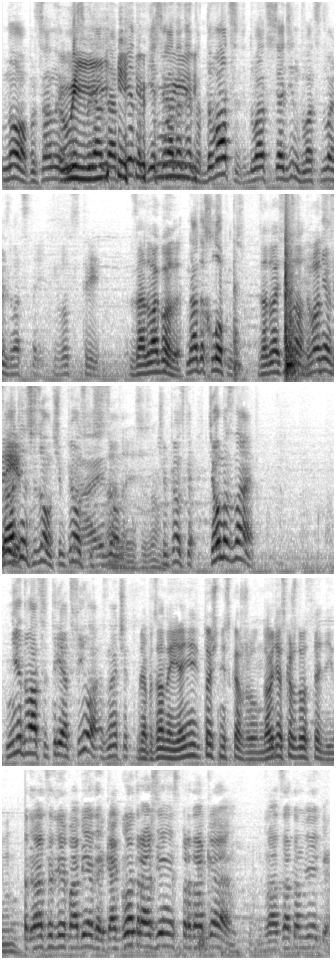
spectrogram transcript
Но, пацаны, Уи. есть варианты ответов. Есть варианты Уи. ответов 20, 21, 22 или 23. 23. За два года. Надо хлопнуть. За два сезона. 23. Нет, за один сезон, чемпионский А, сезон. да, один сезон. Чемпионский. Тёма знает. Не 23 от Фила, значит, Бля, пацаны, я не, точно не скажу. Давайте я скажу 21. 22 победы. Как год рождения Спартака. В 20 веке.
